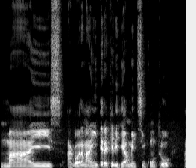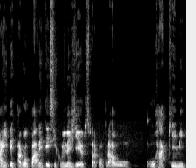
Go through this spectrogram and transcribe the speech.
Mas agora na Inter é que ele realmente se encontrou. A Inter pagou 45 milhões de euros para comprar o, o Hakimi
